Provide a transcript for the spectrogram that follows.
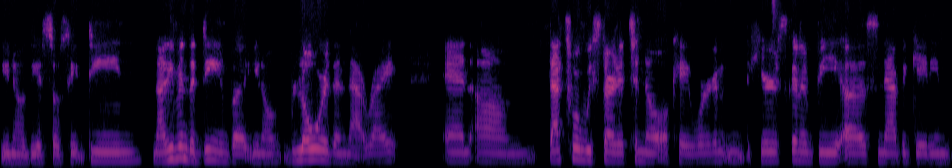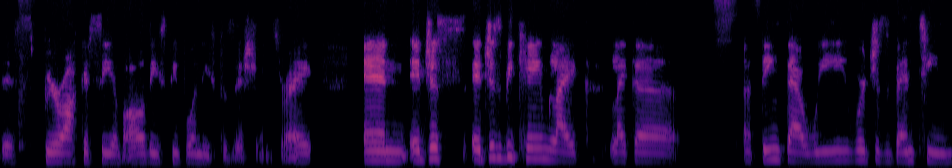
you know the associate dean not even the dean but you know lower than that right? And um, that's where we started to know okay we're gonna here's gonna be us navigating this bureaucracy of all these people in these positions right? And it just it just became like like a a thing that we were just venting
